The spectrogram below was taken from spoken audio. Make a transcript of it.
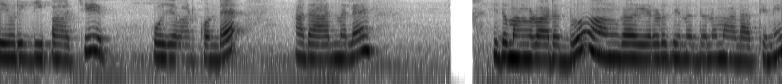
ದೇವ್ರಿಗೆ ದೀಪ ಹಚ್ಚಿ ಪೂಜೆ ಮಾಡಿಕೊಂಡೆ. ಅದಾದಮೇಲೆ ಇದು ಮಂಗಳವಾರದ್ದು. ಹಂಗೆ ಎರಡು ದಿನದ್ದು ಮಾಡತ್ತೀನಿ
